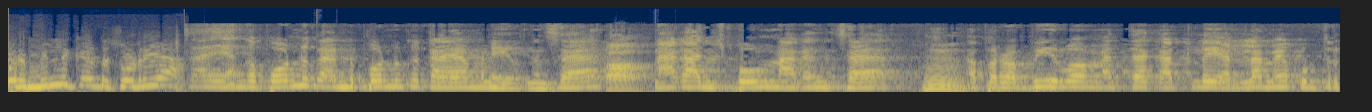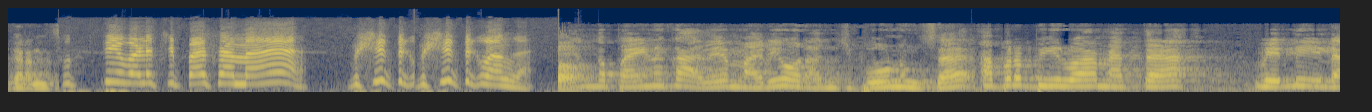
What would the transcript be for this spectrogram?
ஒரு மில்லு கட்ட சொல்றியா? சார் எங்க பொண்ணுக்கு ரெண்டு பொண்ணுக்கு கல்யாணம் பண்ணிருக்கேன் சார். நகை அஞ்சு பவுன் நகைங்க சார் அப்புறம் பீர்வா மெத்த கட்டில் எல்லாமே கொடுத்துருக்காங்க சுத்தி வளைச்சு பேசாம விஷயத்துக்கு விஷயத்துக்கு வாங்க. எங்க பையனுக்கு அதே மாதிரி ஒரு அஞ்சு பவுனுங்க சார் அப்புறம் பீர்வா மெத்த வெள்ளியில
